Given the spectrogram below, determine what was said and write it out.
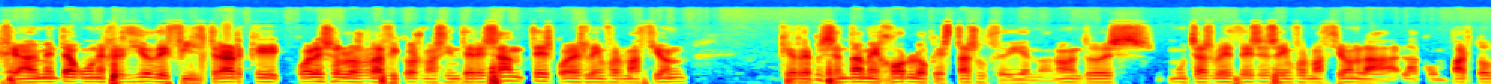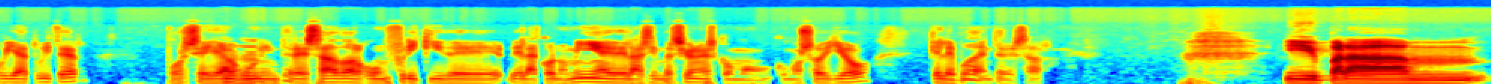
generalmente hago un ejercicio de filtrar que, cuáles son los gráficos más interesantes, cuál es la información que representa mejor lo que está sucediendo. ¿no? Entonces, muchas veces esa información la, comparto vía Twitter por si hay algún interesado, algún friki de, la economía y de las inversiones como, como soy yo, que le pueda interesar. Y para, mm,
